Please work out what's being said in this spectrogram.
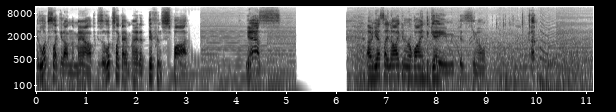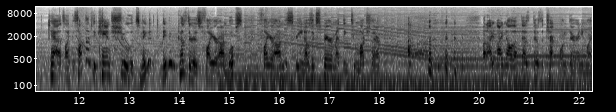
It looks like it on the map, because it looks like I'm at a different spot. Yes! I mean, yes, I know I can rewind the game, because, you know... Yeah, it's like sometimes you can't shoot. Maybe maybe because there is fire on. Whoops, fire on the screen. I was experimenting too much there. but I, I know that there's, there's a checkpoint there anyway.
